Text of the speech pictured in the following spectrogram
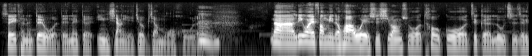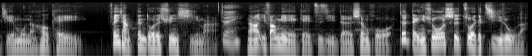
所以可能对我的那个印象也就比较模糊了。嗯，那另外一方面的话，我也是希望说，透过这个录制这个节目，然后可以分享更多的讯息嘛。对。然后一方面也给自己的生活，这等于说是做一个记录啦。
